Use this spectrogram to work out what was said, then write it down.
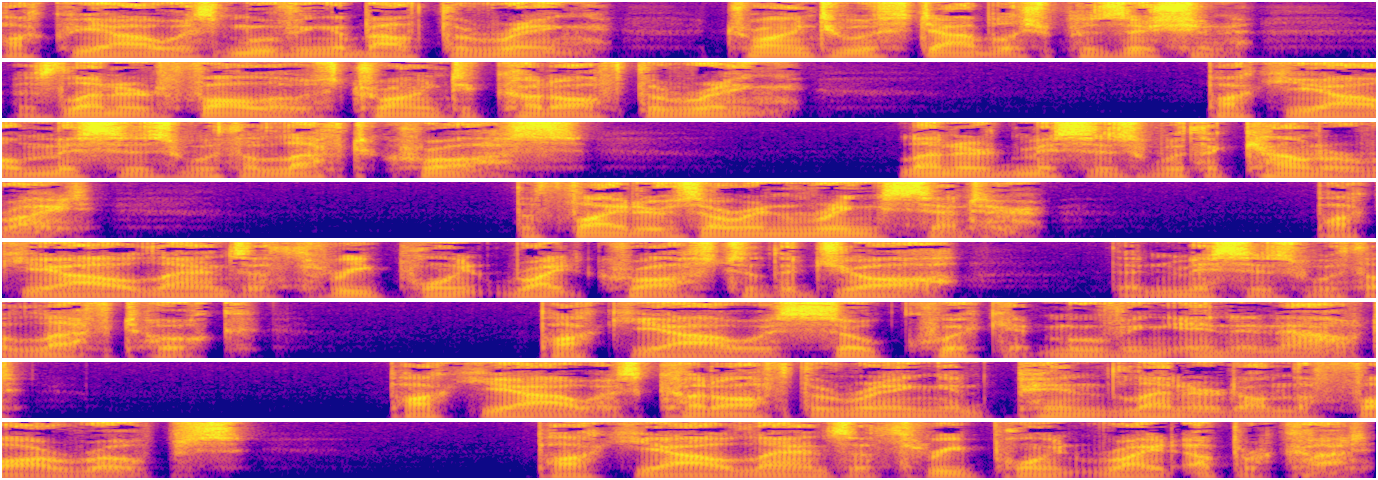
Pacquiao is moving about the ring, trying to establish position, as Leonard follows, trying to cut off the ring. Pacquiao misses with a left cross. Leonard misses with a counter right. The fighters are in ring center. Pacquiao lands a three point right cross to the jaw, then misses with a left hook. Pacquiao is so quick at moving in and out. Pacquiao has cut off the ring and pinned Leonard on the far ropes. Pacquiao lands a three point right uppercut.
